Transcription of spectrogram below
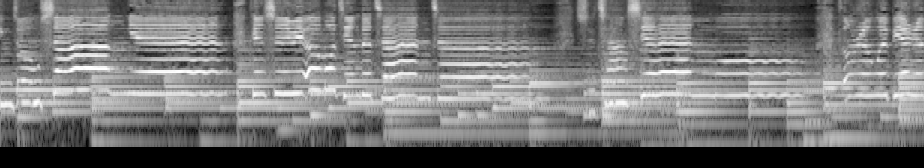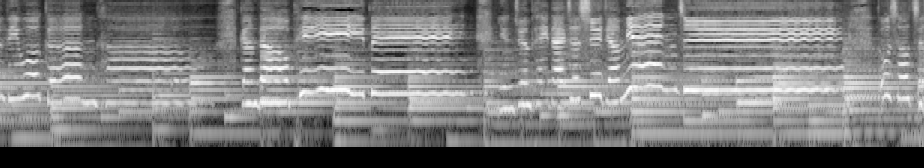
心中上演天使与恶魔间的战争时常羡慕总认为别人比我更好。感到疲惫厌倦佩戴着虚假面具多少挣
